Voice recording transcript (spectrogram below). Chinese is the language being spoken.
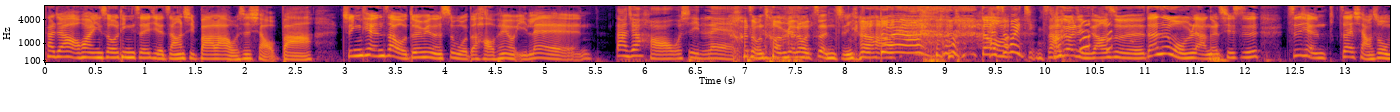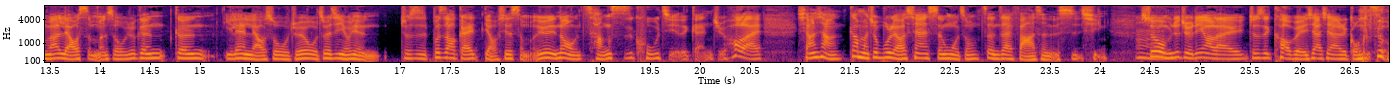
大家好，欢迎收听这一节张西巴拉，我是小八。今天在我对面的是我的好朋友 Elaine。大家好，我是 Elaine。怎么突然变那么正经啊？对啊，但 还是会紧张，还是会紧张，是不是？但是我们两个其实之前在想说我们要聊什么的时候，我就跟跟 Elaine 聊说，我觉得我最近有点就是不知道该聊些什么，因为那种长思枯竭的感觉。后来想想，干嘛就不聊现在生活中正在发生的事情？嗯、所以我们就决定要来就是靠背一下现在的工作，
